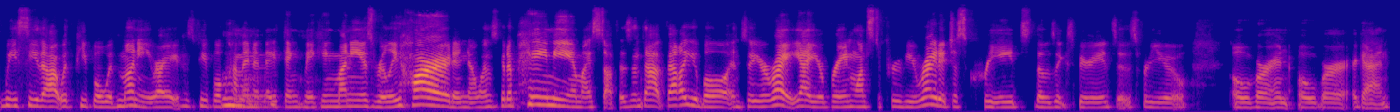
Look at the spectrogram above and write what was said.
we see that with people with money, right? Because people come mm-hmm. in and mm-hmm. they think making money is really hard, and no one's gonna pay me, and my stuff isn't that valuable. And so you're right. Yeah, your brain wants to prove you right. It just creates those experiences for you over and over again.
